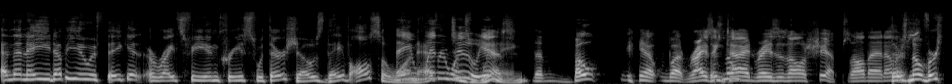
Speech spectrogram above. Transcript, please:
And then AEW, if they get a rights fee increase with their shows, they've also They won. win Everyone's too. winning. Yes, the boat. Yeah, what rising no- tide raises all ships. All that. Other There's no verse.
